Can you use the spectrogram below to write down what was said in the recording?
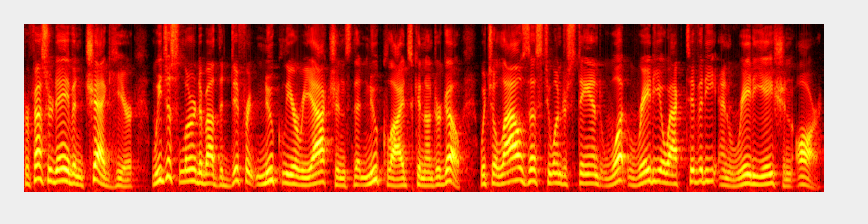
Professor Dave and Chegg here, we just learned about the different nuclear reactions that nuclides can undergo, which allows us to understand what radioactivity and radiation are.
